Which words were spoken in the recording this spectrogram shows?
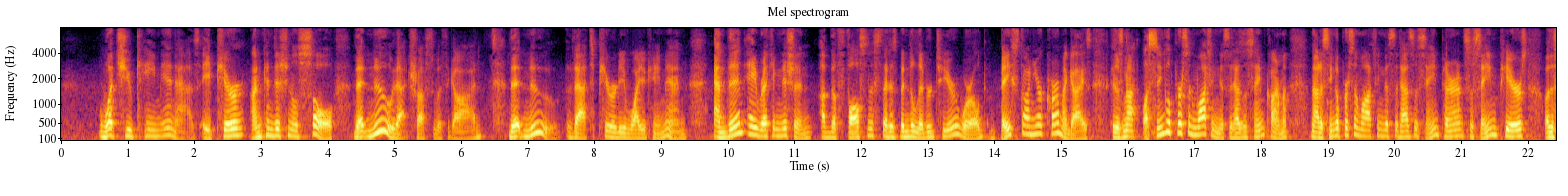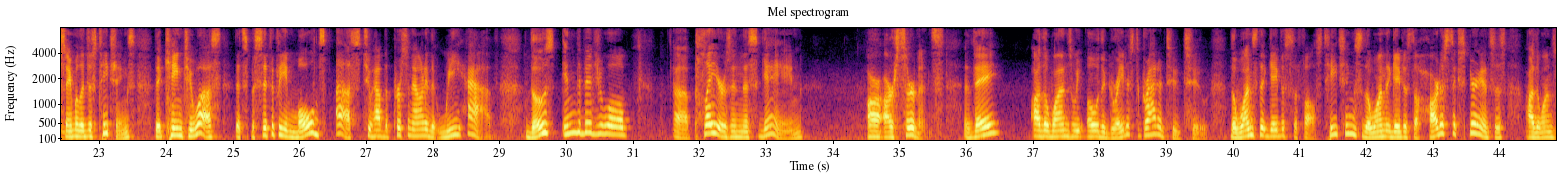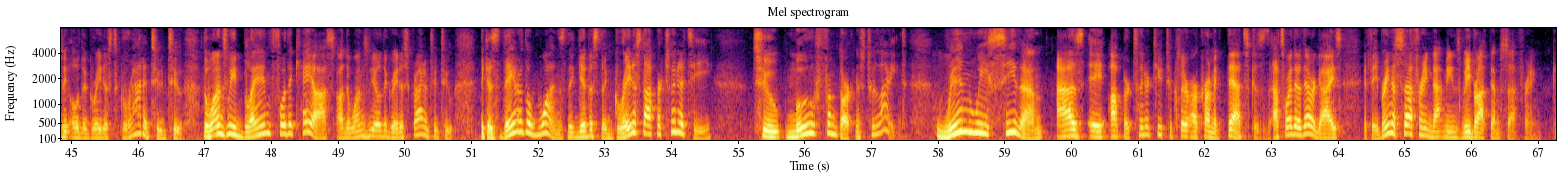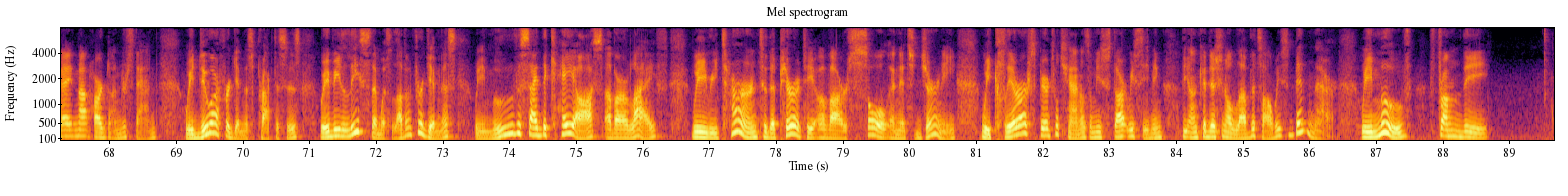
what you came in as, a pure, unconditional soul that knew that trust with God, that knew that purity of why you came in, and then a recognition of the falseness that has been delivered to your world based on your karma, guys, because there's not a single person watching this that has the same karma, not a single person watching this that has the same parents, the same peers, or the same religious teachings that came to us that specifically molds us to have the personality that we have. Those individual uh, players in this game are our servants. They are the ones we owe the greatest gratitude to. The ones that gave us the false teachings, the one that gave us the hardest experiences are the ones we owe the greatest gratitude to. The ones we blame for the chaos are the ones we owe the greatest gratitude to. Because they are the ones that give us the greatest opportunity to move from darkness to light. When we see them as a opportunity to clear our karmic debts, because that's why they're there guys, if they bring us suffering, that means we brought them suffering. Okay, not hard to understand. We do our forgiveness practices. We release them with love and forgiveness. We move aside the chaos of our life. We return to the purity of our soul and its journey. We clear our spiritual channels and we start receiving the unconditional love that's always been there. We move from the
